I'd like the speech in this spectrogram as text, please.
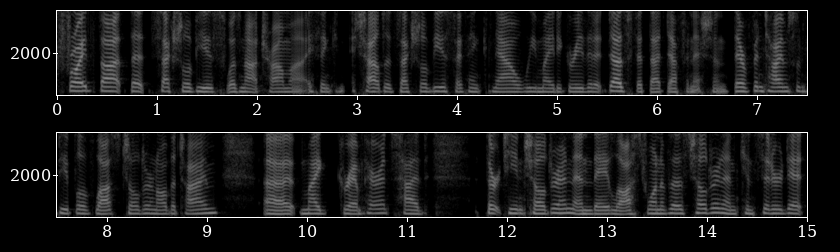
Freud thought that sexual abuse was not trauma. I think childhood sexual abuse, I think now we might agree that it does fit that definition. There have been times when people have lost children all the time. Uh, my grandparents had 13 children and they lost one of those children and considered it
